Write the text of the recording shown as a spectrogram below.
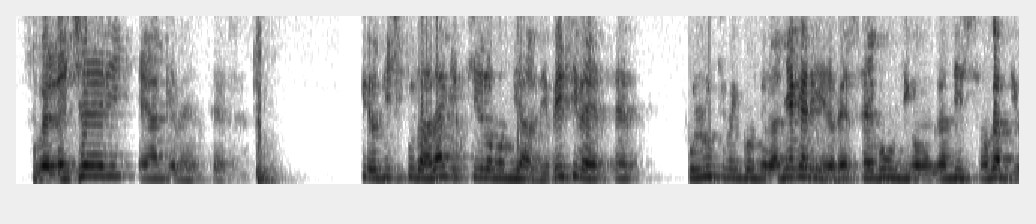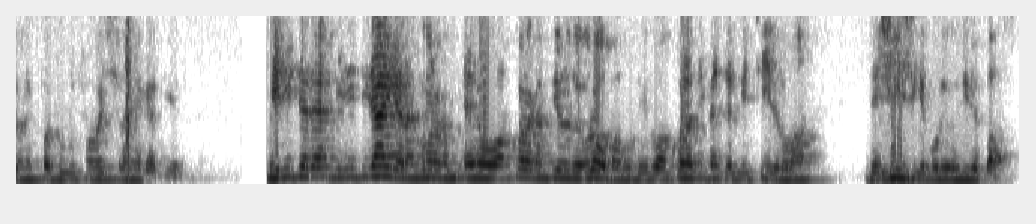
superleggeri e anche welter. Io ho disputato anche il titolo mondiale dei pesi welter, fu l'ultimo incontro della mia carriera per 6 punti come un grandissimo campione e poi fu l'ultimo match della mia carriera. Mi, ritira- mi ritirai che ero ancora, ero ancora campione d'Europa, potevo ancora difendermi il titolo, ma decisi che volevo dire basta.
